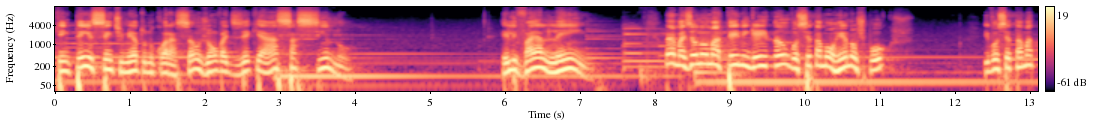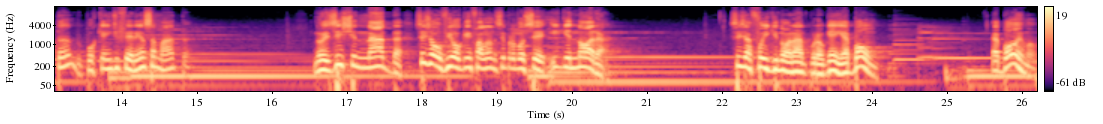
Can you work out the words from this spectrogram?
quem tem esse sentimento no coração, João vai dizer que é assassino. Ele vai além. Ué, mas eu não matei ninguém. Não, você está morrendo aos poucos. E você está matando, porque a indiferença mata. Não existe nada. Você já ouviu alguém falando assim para você? Ignora. Você já foi ignorado por alguém? É bom? É bom, irmão?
